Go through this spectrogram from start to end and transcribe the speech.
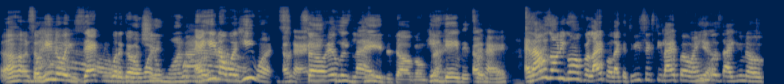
Uh huh. So he knew exactly what a girl What you wanted. wanted. Wow. And he know what he wants. Okay. So it was he like did the doggone he gave it to Okay. me. And I was only going for lipo, like a 360 lipo, and he was like, you know,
